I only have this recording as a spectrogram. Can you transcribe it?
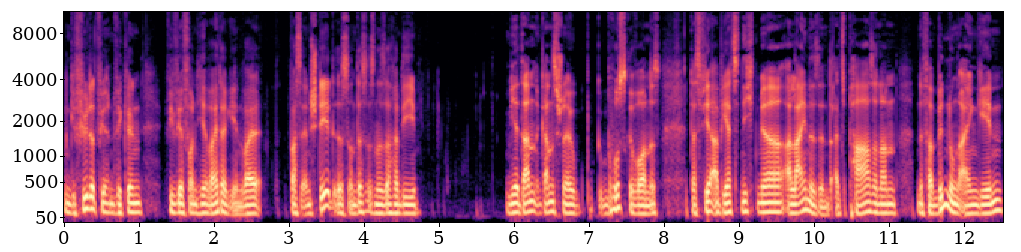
ein Gefühl dafür entwickeln, wie wir von hier weitergehen. Weil was entsteht ist, und das ist eine Sache, die mir dann ganz schnell bewusst geworden ist, dass wir ab jetzt nicht mehr alleine sind als Paar, sondern eine Verbindung eingehen,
